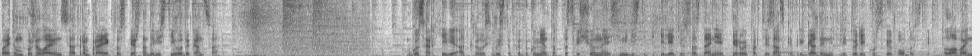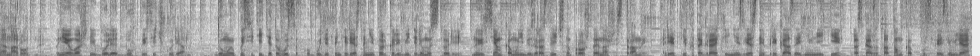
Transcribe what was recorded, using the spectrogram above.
поэтому пожелаю инициаторам проекта успешно довести его до конца. В Госархиве открылась выставка документов, посвященная 75-летию создания первой партизанской бригады на территории Курской области. Была война народная. В нее вошли более двух тысяч курян. Думаю, посетить эту выставку будет интересно не только любителям истории, но и всем, кому не безразлично прошлое нашей страны. Редкие фотографии, неизвестные приказы и дневники расскажут о том, как Курская земля,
